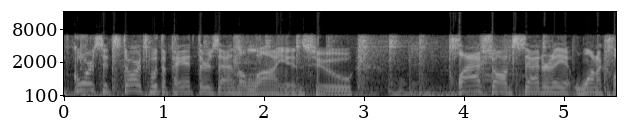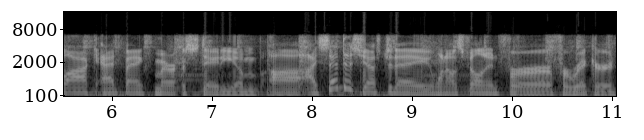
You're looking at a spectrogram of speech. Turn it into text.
Of course, it starts with the Panthers and the Lions, who clash on Saturday at 1 o'clock at Bank of America Stadium. Uh, I said this yesterday when I was filling in for, for Rickard.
